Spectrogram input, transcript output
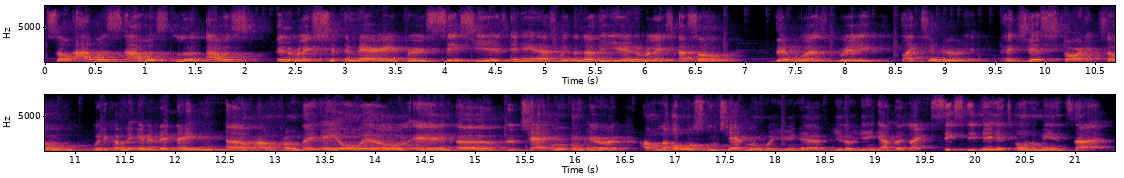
So I was, I was, look, I was in a relationship and married for six years, and then I spent another year in a relationship. So there was really like Tinder had just started. So when it comes to internet dating, um, I'm from the AOL and uh, the chat room era. I'm the old school chat room where you're in there. You know, you ain't got but like 60 minutes on the men's side.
